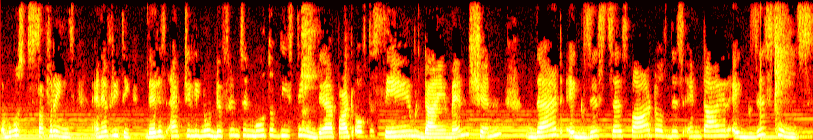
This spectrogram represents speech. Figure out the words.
the most sufferings and everything. There is actually no difference in both of these things. They are part of the same dimension that exists as part of this entire existence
